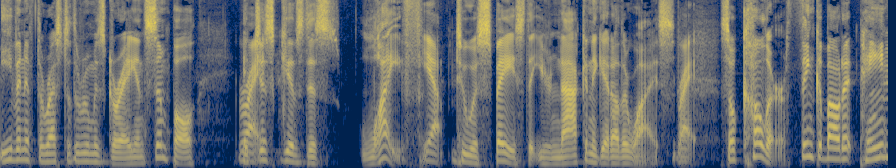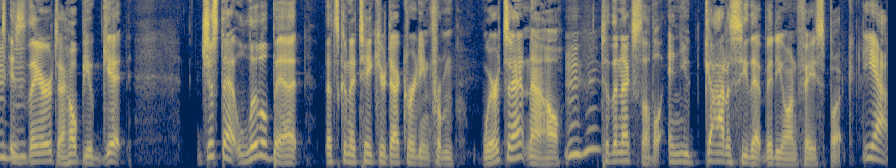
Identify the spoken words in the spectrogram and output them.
even if the rest of the room is gray and simple, it just gives this life Yeah. to a space that you're not going to get otherwise. Right. So, color, think about it. Paint Mm-hmm. is there to help you get just that little bit that's going to take your decorating from where it's at now Mm-hmm. to the next level. And you got to see that video on Facebook. Yeah.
